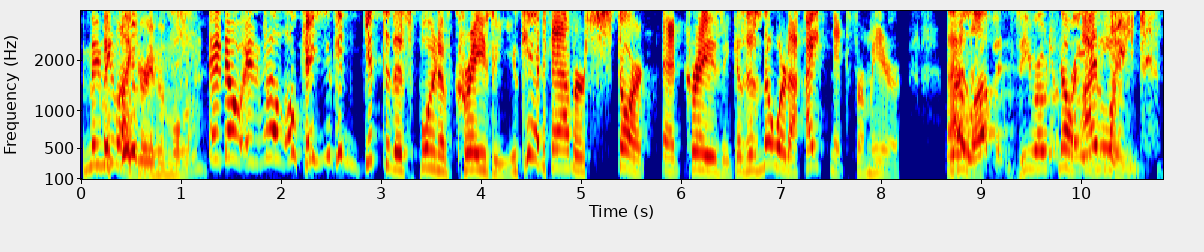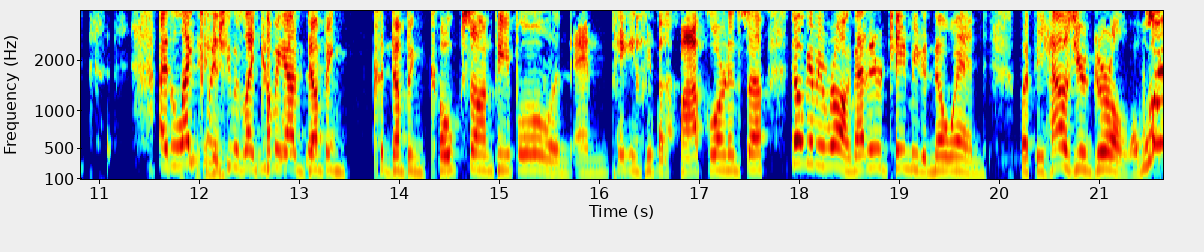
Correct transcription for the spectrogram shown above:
it made me like her even more. And no, and, well, okay, you can get to this point of crazy. You can't have her start at crazy because there's nowhere to heighten it from here. Really. I love it. Zero to no, crazy. I liked. And, I liked when she was like coming out dumping dumping cokes on people and and taking people's popcorn and stuff. Don't get me wrong, that entertained me to no end. But the "How's your girl?" What?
